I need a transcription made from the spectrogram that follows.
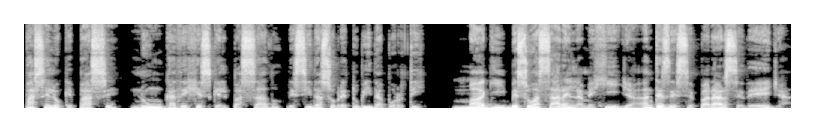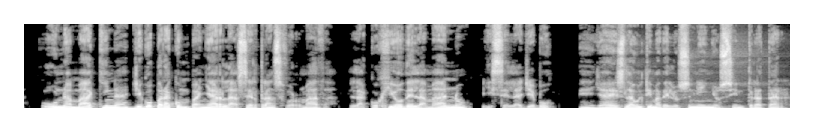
pase lo que pase, nunca dejes que el pasado decida sobre tu vida por ti. Maggie besó a Sara en la mejilla antes de separarse de ella. Una máquina llegó para acompañarla a ser transformada. La cogió de la mano y se la llevó. Ella es la última de los niños sin tratar,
